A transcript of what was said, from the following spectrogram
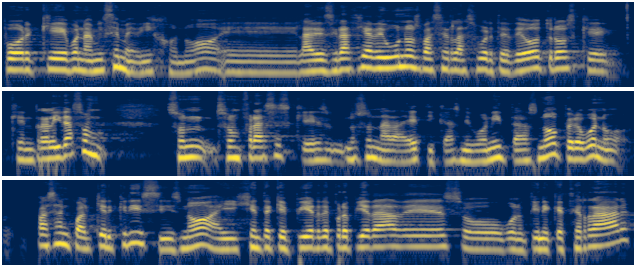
porque, bueno, a mí se me dijo, ¿no? Eh, la desgracia de unos va a ser la suerte de otros, que, que en realidad son, son, son, frases que no son nada éticas ni bonitas, ¿no? Pero bueno, pasa en cualquier crisis, ¿no? Hay gente que pierde propiedades o, bueno, tiene que cerrar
